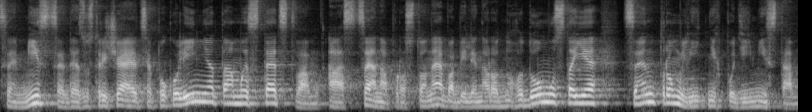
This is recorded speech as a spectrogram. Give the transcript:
Це місце, де зустрічаються покоління та мистецтва. А сцена просто неба біля народного дому стає центром літніх подій міста.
